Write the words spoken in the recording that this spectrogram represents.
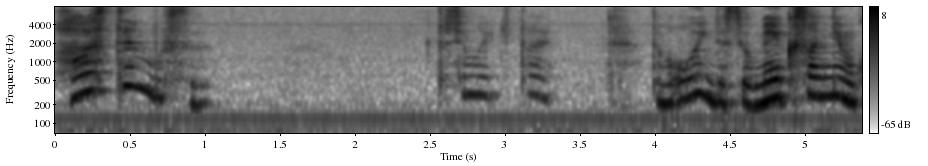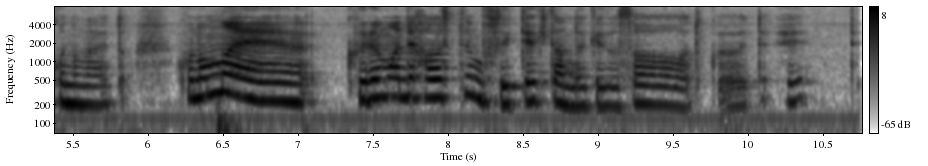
ハウステンボス？私も行きたい。でも多いんですよ。メイクさんにもこの前と「この前車でハウステンボス行ってきたんだけどさ」とか言われて「えっ?」て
